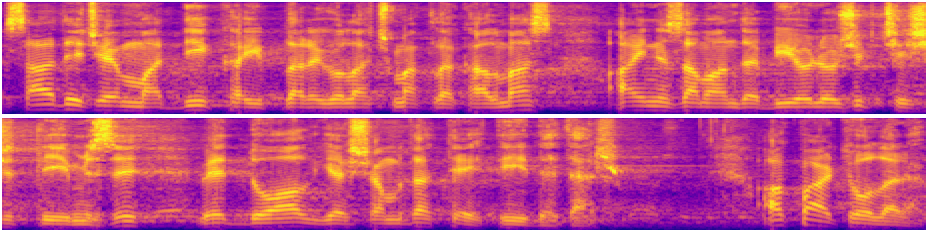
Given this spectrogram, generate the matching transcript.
sadece maddi kayıplara yol açmakla kalmaz, aynı zamanda biyolojik çeşitliğimizi ve doğal yaşamı da tehdit eder. AK Parti olarak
